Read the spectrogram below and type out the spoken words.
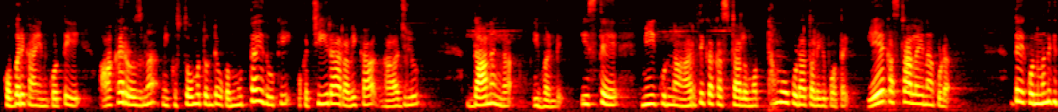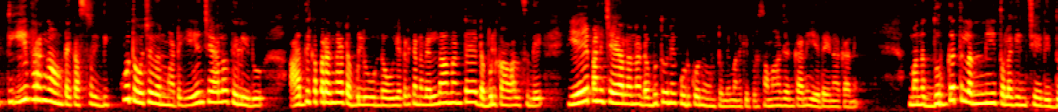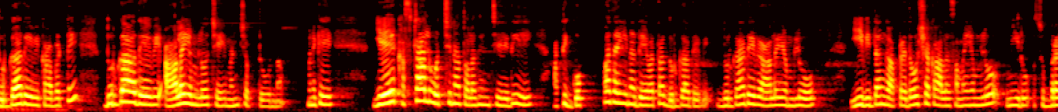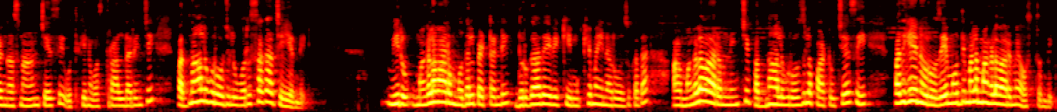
కొబ్బరికాయని కొట్టి ఆఖరి రోజున మీకు స్తోమత ఉంటే ఒక ముత్తైదుకి ఒక చీర రవిక గాజులు దానంగా ఇవ్వండి. ఇస్తే మీకున్న ఆర్థిక కష్టాలు మొత్తము కూడా తొలగిపోతాయి. ఏ కష్టాలైనా కూడా. అంటే కొంతమందికి తీవ్రంగా ఉంటాయి కష్టాలు దిక్కు తోచదనమాట ఏం చేయాలో తెలియదు ఆర్థిక పరంగా డబ్బులు ఉండవు. ఎక్కడికైనా వెళ్దామంటే డబ్బులు కావాల్సిందే. ఏ పని చేయాలన్నా డబ్బుతోనే కూడుకొని ఉంటుంది మనకి ఇప్పుడు సమాజం కానీ ఏదైనా కానీ. మన దుర్గతులన్నీ తొలగించేది దుర్గాదేవి కాబట్టి దుర్గాదేవి ఆలయంలో చేయమని చెప్తూ ఉన్నాం. మనకి ఏ కష్టాలు వచ్చినా తొలగించేది అతి గొప్పదైన దేవత దుర్గాదేవి. దుర్గాదేవి ఆలయంలో ఈ విధంగా ప్రదోషకాల సమయంలో మీరు శుభ్రంగా స్నానం చేసి ఉతికిన వస్త్రాలు ధరించి పద్నాలుగు రోజులు వరుసగా చేయండి. మీరు మంగళవారం మొదలు పెట్టండి దుర్గాదేవికి ముఖ్యమైన రోజు కదా. ఆ మంగళవారం నుంచి పద్నాలుగు రోజుల పాటు చేసి పదిహేనో రోజు ఏమవుద్ది మళ్ళీ మంగళవారమే వస్తుంది.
